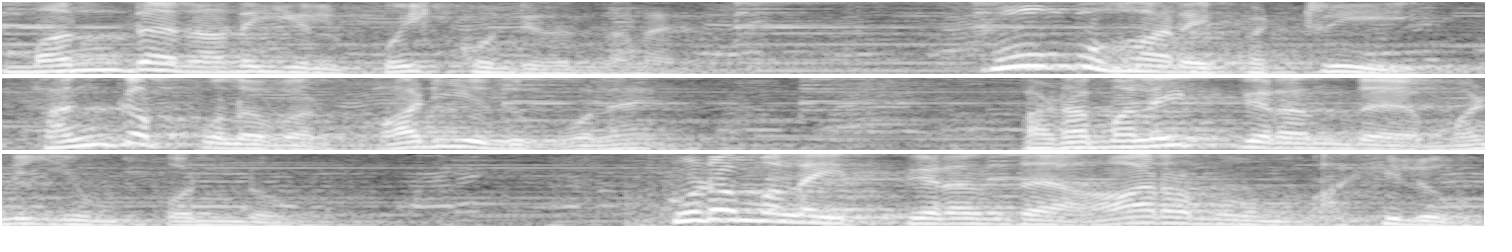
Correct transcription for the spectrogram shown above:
மந்த நடையில் போய்க் கொண்டிருந்தன. பூம்புகாரை பற்றி சங்கப்புலவர் பாடியது போல வடமலை பிறந்த மணியும் பொன்னும் குடமலை பிறந்த ஆரமும் அகிலும்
